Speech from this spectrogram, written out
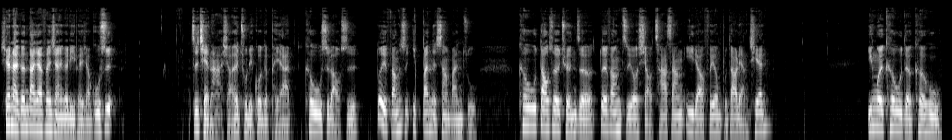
先来跟大家分享一个理赔小故事。之前啊，小黑处理过一个赔案，客户是老师，对方是一般的上班族，客户倒车全责，对方只有小擦伤，医疗费用不到两千。因为客户的客户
